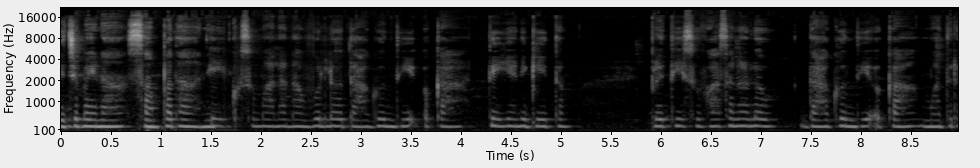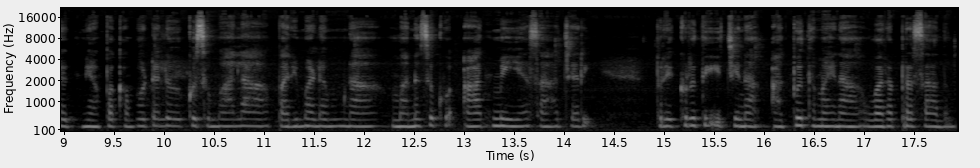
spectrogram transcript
నిజమైన సంపద అని. కుసుమాల నవ్వుల్లో దాగుంది ఒక తీయని గీతం. ప్రతి సువాసనలో దాగుంది ఒక మధుర జ్ఞాపకం. బోటలో కుసుమాల పరిమళం నా మనసుకు ఆత్మీయ సహచరి. ప్రకృతి ఇచ్చిన అద్భుతమైన వరప్రసాదం.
